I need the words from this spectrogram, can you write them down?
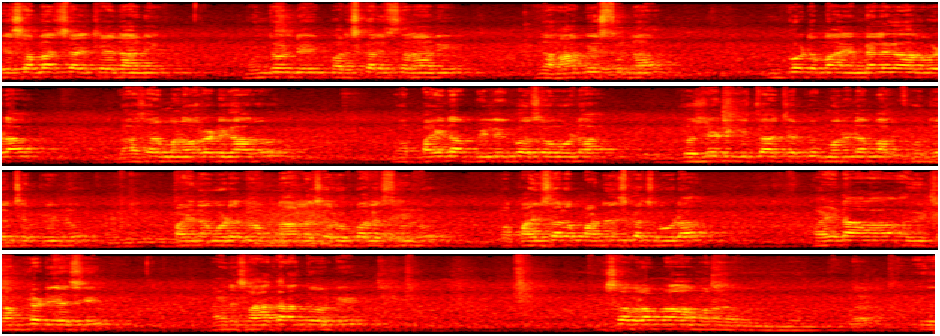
ఏ సమస్య చేయడాన్ని ముందుండి పరిష్కరిస్తానని నేను హామీ ఇస్తున్నా ఇంకోటి మా ఎమ్మెల్యే గారు కూడా దాసరి మనోహర్ రెడ్డి గారు మా పైన బిల్లింగ్ కోసం కూడా ప్రొసీడింగ్ ఇస్తా అని చెప్పి మొన్న మాకు ఫోన్ చేసి చెప్పిండు. పైన కూడా ఒక నాలుగు లక్షల రూపాయలు ఇస్తుండు. ఆ పైసలు పంట తీసుకొచ్చి కూడా పైన అది కంప్లీట్ చేసి ఆయన సహకారంతో విశ్వబ్రహ్మ మన ఇది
